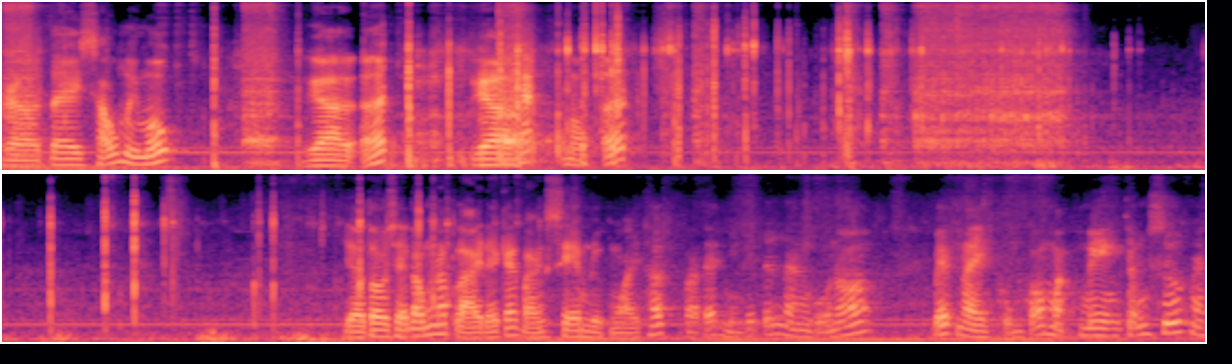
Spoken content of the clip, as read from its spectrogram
RT61 GS GH1S giờ tôi sẽ đóng nắp lại để các bạn xem được ngoại thất và test những cái tính năng của nó. Bếp này cũng có mặt men chống xước nè.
